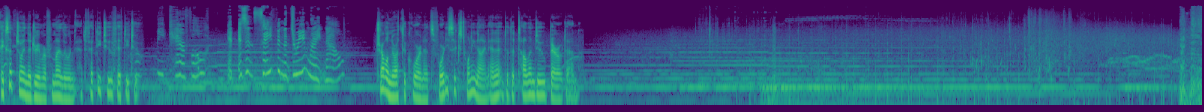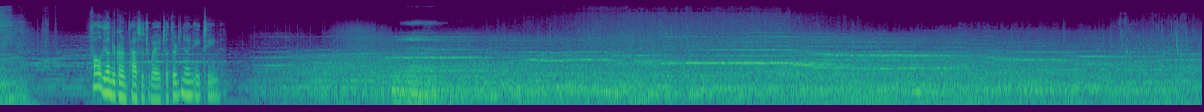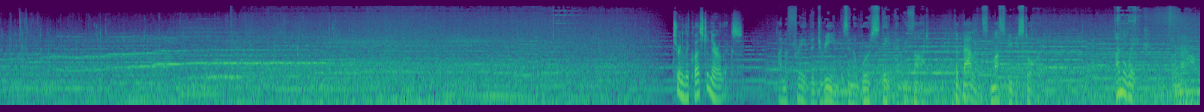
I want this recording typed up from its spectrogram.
Accept Join the Dreamer from Mylune at 5252. Be careful. It isn't safe in the dream right now. Travel north to coordinates 4629 and enter the Tel'Andu Barrow Den. Follow the underground passageway to 3918. Turn in the quest to. I'm afraid the dream is in a worse state than we thought. The balance must be restored. I'm awake for now.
